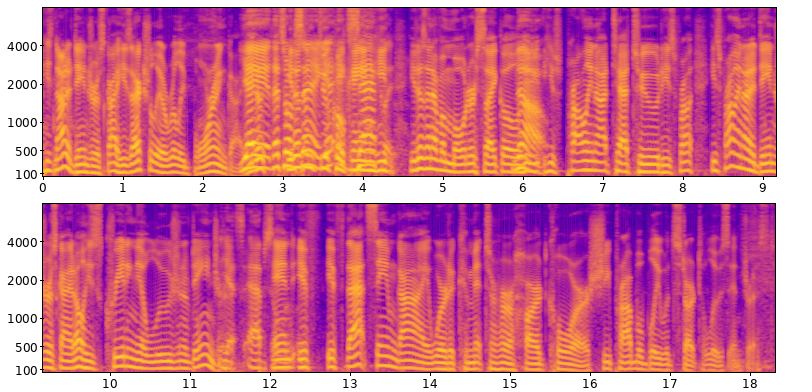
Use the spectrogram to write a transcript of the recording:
He's not a dangerous guy. He's actually a really boring guy. Yeah, He yeah, that's what he I'm doesn't saying. do Yeah, cocaine. exactly. He, he doesn't have a motorcycle. No. He- he's probably not tattooed. He's probably he's probably not a dangerous guy at all. He's creating the illusion of danger. Yes, absolutely. And if if that same guy were to commit to her hardcore, she probably would start to lose interest.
